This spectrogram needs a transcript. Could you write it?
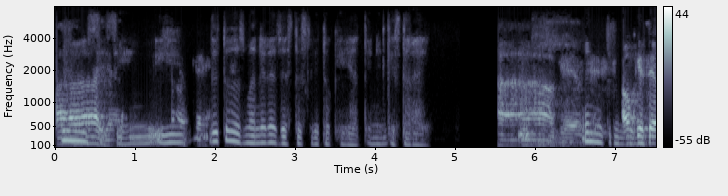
No Ah, es ya. así. Y Ok. de todas maneras ya está escrito que ya tienen que estar ahí. Ah, ok, ok. En otro Aunque se,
